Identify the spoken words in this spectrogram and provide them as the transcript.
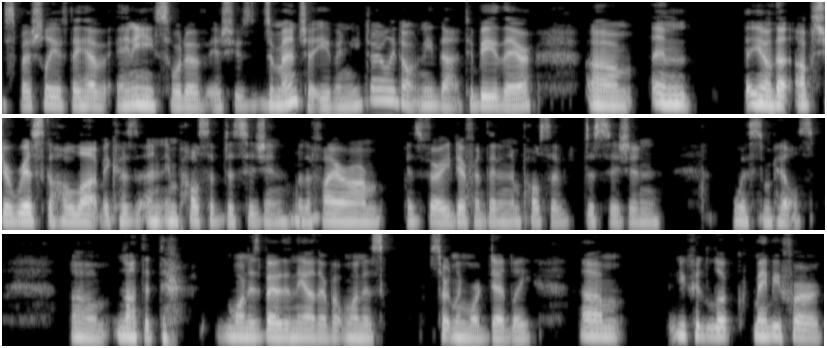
especially if they have any sort of issues, dementia even. You really don't need that to be there. Um, and, you know, that ups your risk a whole lot because an impulsive decision with a mm-hmm. firearm is very different than an impulsive decision with some pills. Um, not that one is better than the other, but one is certainly more deadly. Um, you could look maybe for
